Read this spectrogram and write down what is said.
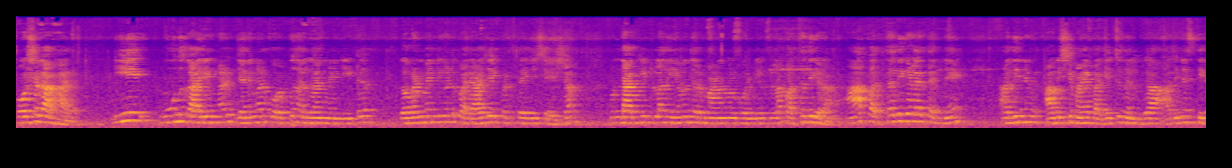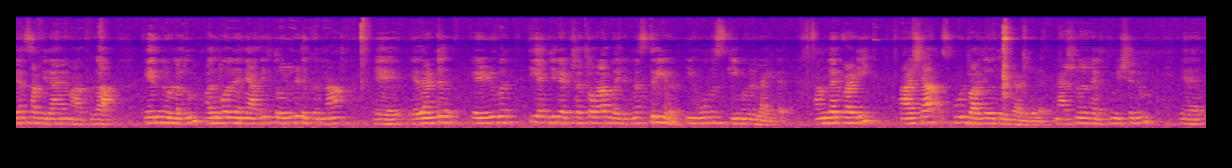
പോഷകാഹാരം. ഈ മൂന്ന് കാര്യങ്ങൾ ജനങ്ങൾക്ക് ഉറപ്പ് നൽകാൻ വേണ്ടിയിട്ട് ഗവൺമെന്റുകൾ പരാജയപ്പെടുത്തിയതിനു ശേഷം ഉണ്ടാക്കിയിട്ടുള്ള നിയമനിർമ്മാണങ്ങൾക്ക് വേണ്ടിയിട്ടുള്ള പദ്ധതികളാണ്. ആ പദ്ധതികളെ തന്നെ അതിന് ആവശ്യമായ ബജറ്റ് നൽകുക അതിനെ സ്ഥിരം സംവിധാനമാക്കുക എന്നുള്ളതും അതുപോലെ തന്നെ അതിൽ തൊഴിലെടുക്കുന്ന ഏതാണ്ട് എഴുപത്തി അഞ്ച് ലക്ഷത്തോളം വരുന്ന സ്ത്രീകൾ ഈ മൂന്ന് സ്കീമുകളിലായിട്ട്. അംഗൻവാടി ആശ സ്കൂൾ പാചക തൊഴിലാളികൾ നാഷണൽ ഹെൽത്ത് മിഷനും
